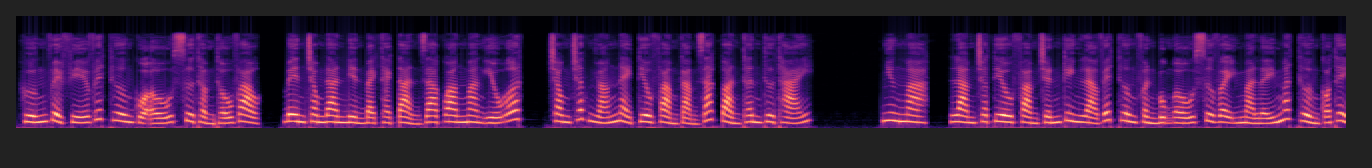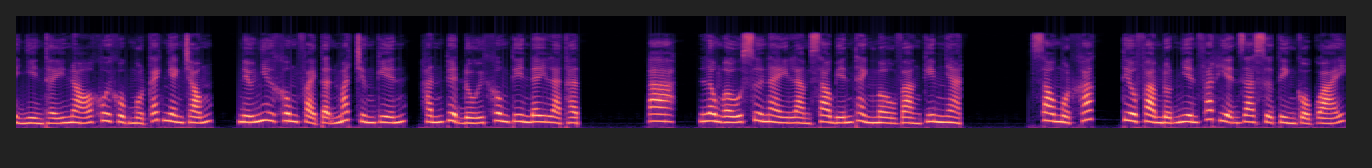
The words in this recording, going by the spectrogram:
hướng về phía vết thương của ấu sư thẩm thấu vào, bên trong đan điền bạch thạch tản ra quang mang yếu ớt, trong chấp nhoáng này tiêu phàm cảm giác toàn thân thư thái. Nhưng mà, làm cho tiêu phàm chấn kinh là vết thương phần bụng ấu sư vậy mà lấy mắt thường có thể nhìn thấy nó khôi phục một cách nhanh chóng, nếu như không phải tận mắt chứng kiến, hắn tuyệt đối không tin đây là thật. a à, lông ấu sư này làm sao biến thành màu vàng kim nhạt. Sau một khắc, tiêu phàm đột nhiên phát hiện ra sự tình cổ quái,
